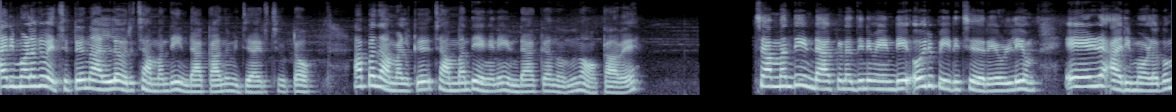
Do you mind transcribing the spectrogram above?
അരിമുളക് വെച്ചിട്ട് നല്ലൊരു ചമ്മന്തി ഉണ്ടാക്കാമെന്ന് വിചാരിച്ചു കേട്ടോ അപ്പോൾ നമ്മൾക്ക് ചമ്മന്തി എങ്ങനെ ഉണ്ടാക്കാമെന്നൊന്ന് നോക്കാവേ. ചമ്മന്തി ഉണ്ടാക്കുന്നതിന് വേണ്ടി ഒരു പിടി ചെറിയ ഉള്ളിയും ഏഴ് അരിമുളകും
